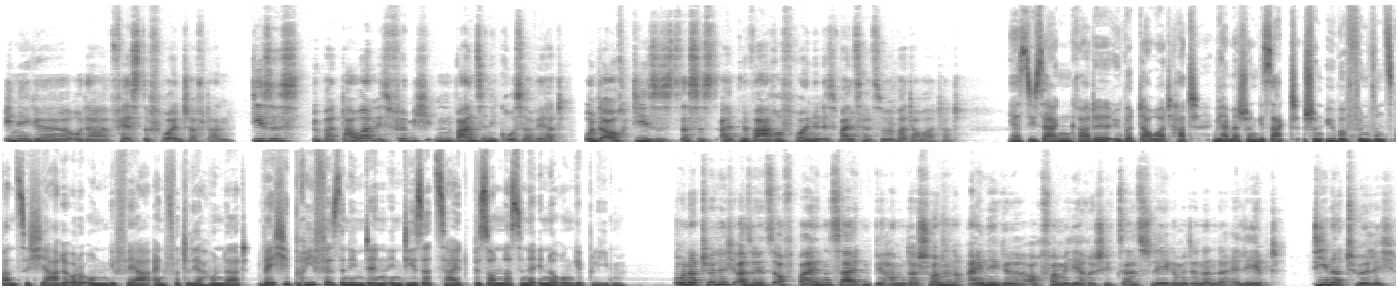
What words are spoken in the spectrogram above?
innige oder feste Freundschaft an. Dieses Überdauern ist für mich ein wahnsinnig großer Wert. Und auch dieses, dass es halt eine wahre Freundin ist, weil es halt so überdauert hat. Ja, Sie sagen gerade, überdauert hat, wir haben ja schon gesagt, schon über 25 Jahre oder ungefähr ein Vierteljahrhundert. Welche Briefe sind Ihnen denn in dieser Zeit besonders in Erinnerung geblieben? Und natürlich, also jetzt auf beiden Seiten, wir haben da schon einige auch familiäre Schicksalsschläge miteinander erlebt. Die natürlich.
